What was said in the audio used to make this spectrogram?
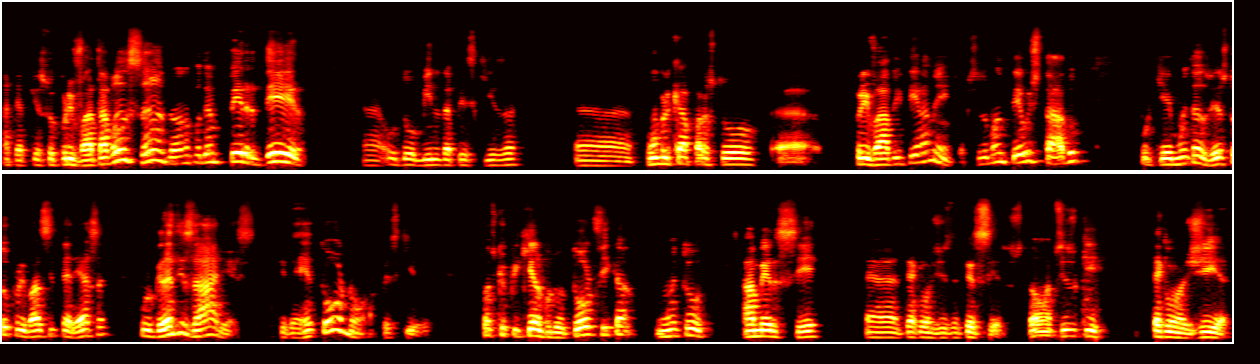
até porque o setor privado está avançando, nós não podemos perder uh, o domínio da pesquisa uh, pública para o setor uh, privado inteiramente. É preciso manter o Estado, porque muitas vezes o setor privado se interessa por grandes áreas, que tem retorno à pesquisa. Enquanto que o pequeno produtor fica muito à mercê é, tecnologias de terceiros. Então, é preciso que tecnologia,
